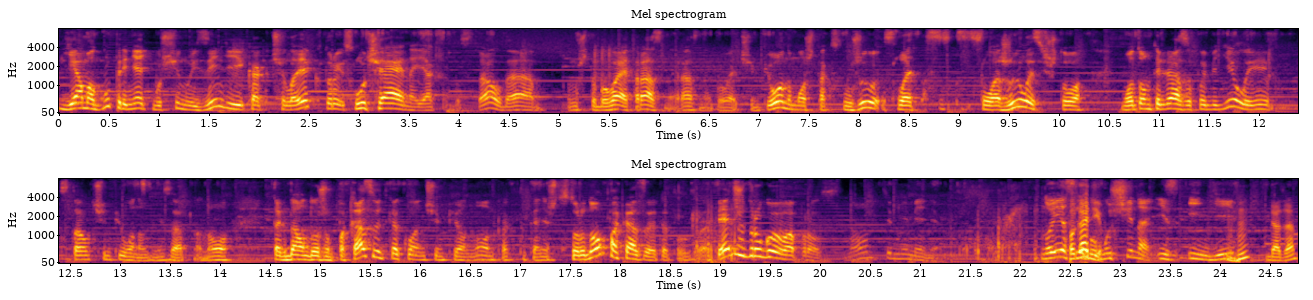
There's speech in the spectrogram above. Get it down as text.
я могу принять мужчину из Индии как человек, который случайно якобы стал, да, потому что бывает разные, разные бывают чемпионы, может так служило, сложилось, что вот он три раза победил и стал чемпионом внезапно, но тогда он должен показывать, какой он чемпион, но он как-то, конечно, с трудом показывает это уже. Опять же другой вопрос, но тем не менее. Но если Погоди. бы мужчина из Индии угу. да-да.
